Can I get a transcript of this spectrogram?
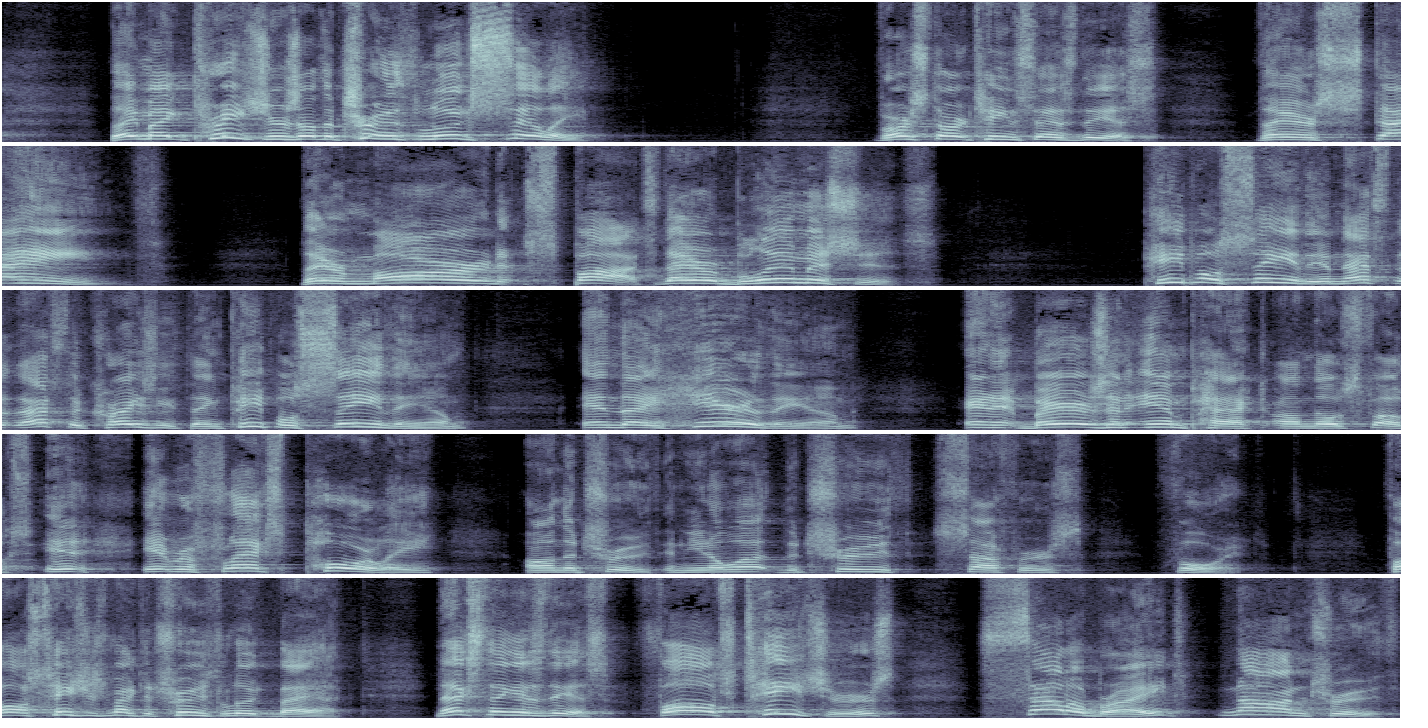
They make preachers of the truth look silly. Verse 13 says this they are stains, they are marred spots, they are blemishes. People see them, that's the, that's the crazy thing. People see them and they hear them, and it bears an impact on those folks. It, it reflects poorly on the truth. And you know what? The truth suffers for it. False teachers make the truth look bad. Next thing is this false teachers celebrate non truth.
